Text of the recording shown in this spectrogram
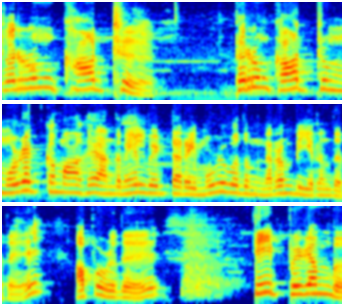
பெரும் காற்று பெரும் காற்றும் முழக்கமாக அந்த மேல் வீட்டறை முழுவதும் நிரம்பி இருந்தது. அப்பொழுது தீப்பிழம்பு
